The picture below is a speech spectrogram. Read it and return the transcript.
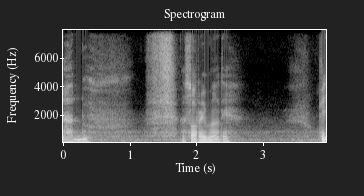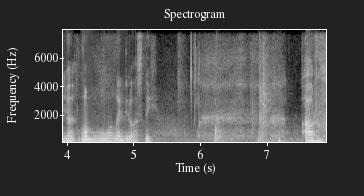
aduh. Sore banget ya. Kayaknya ngomong gue nggak jelas nih. Aduh.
